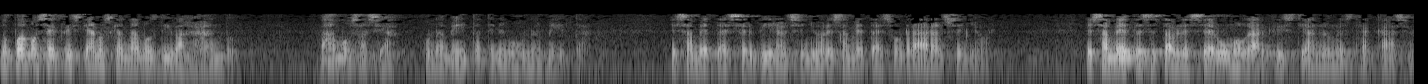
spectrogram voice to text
No podemos ser cristianos que andamos divagando Vamos hacia una meta, tenemos una meta. Esa meta es servir al Señor, esa meta es honrar al Señor. Esa meta es establecer un hogar cristiano en nuestra casa.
